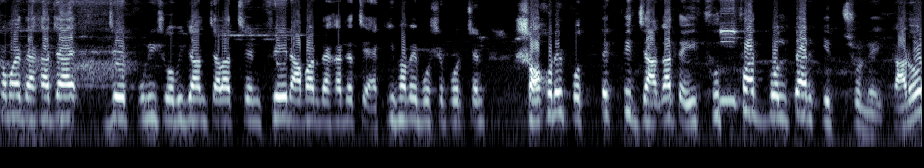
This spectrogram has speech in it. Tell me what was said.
সময় দেখা যায় যে পুলিশ অভিযান চালাচ্ছেন, ফের আবার দেখা যাচ্ছে একইভাবে বসে পড়ছেন। শহরের প্রত্যেকটি জায়গাতেই ফুটপাত বলতে আর কিচ্ছু নেই, কারণ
